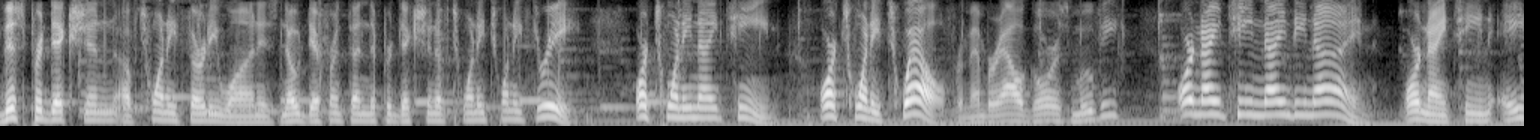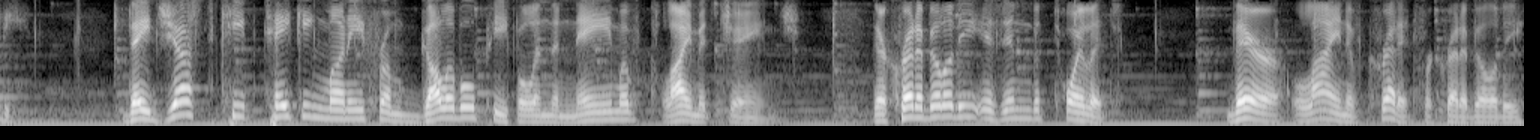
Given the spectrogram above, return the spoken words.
This prediction of 2031 is no different than the prediction of 2023 or 2019 or 2012. Remember Al Gore's movie? Or 1999 or 1980. They just keep taking money from gullible people in the name of climate change. Their credibility is in the toilet. Their line of credit for credibility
